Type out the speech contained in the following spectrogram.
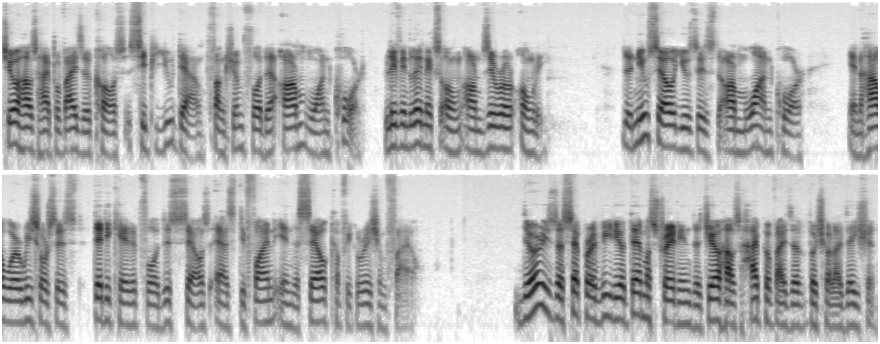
Jailhouse hypervisor calls CPU down function for the ARM1 core, leaving Linux on ARM0 only. The new cell uses the ARM1 core and hardware resources dedicated for this cells as defined in the cell configuration file. There is a separate video demonstrating the Jailhouse hypervisor virtualization.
